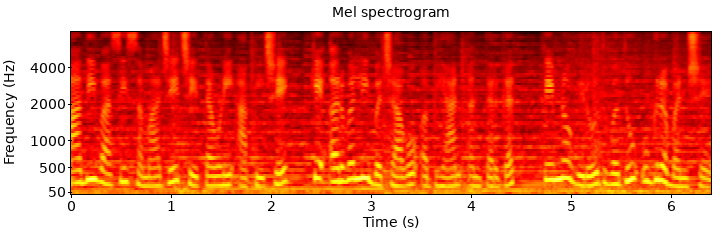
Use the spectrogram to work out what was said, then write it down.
આદિવાસી સમાજે ચેતવણી આપી છે કે અરવલ્લી બચાવો અભિયાન અંતર્ગત તેમનો વિરોધ વધુ ઉગ્ર બનશે.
